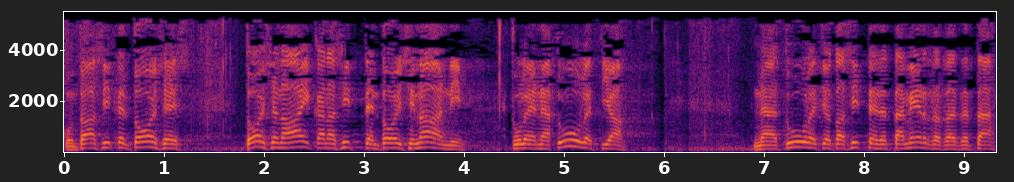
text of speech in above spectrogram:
Kun taas sitten toises, toisena aikana sitten toisinaan, niin tulee nämä tuulet ja nämä tuulet, jota sitten tätä merta tai tätä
